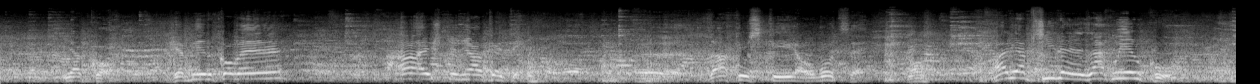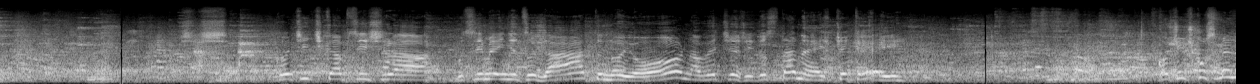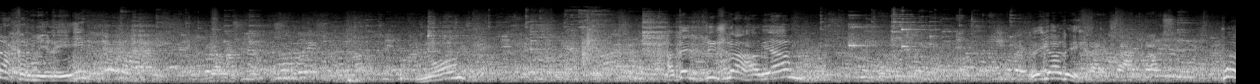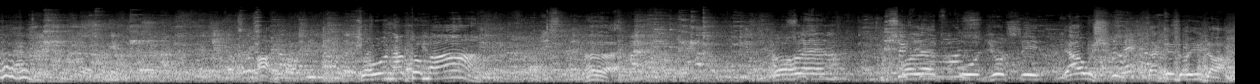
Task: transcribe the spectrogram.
jako žebírkové a ještě nějaké ty e, zákusky a ovoce. No. Alia přijde za chvílku. Kočička přišla, musíme jí něco dát, no jo, na večeři dostaneš, čekej. Kočičku jsme nakrmili. No. A teď přišla Halia. Viděli. A co ona to má? Hele. Tohle, polevku, džusy, já už taky dojídám.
